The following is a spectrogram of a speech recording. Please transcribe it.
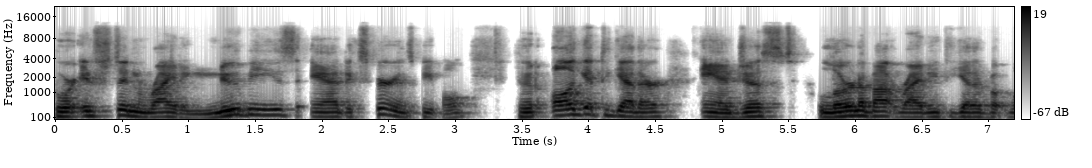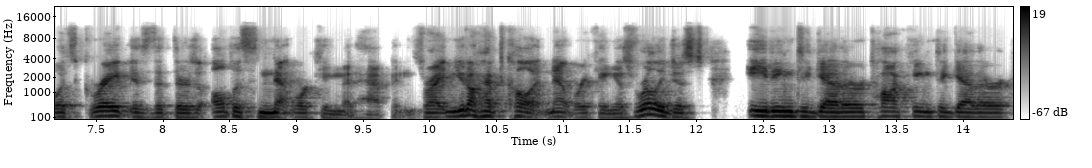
who are interested in writing, newbies and experienced people, who would all get together and just learn about writing together. But what's great is that there's all this networking that happens, right? And you don't have to call it networking, it's really just eating together, talking together,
